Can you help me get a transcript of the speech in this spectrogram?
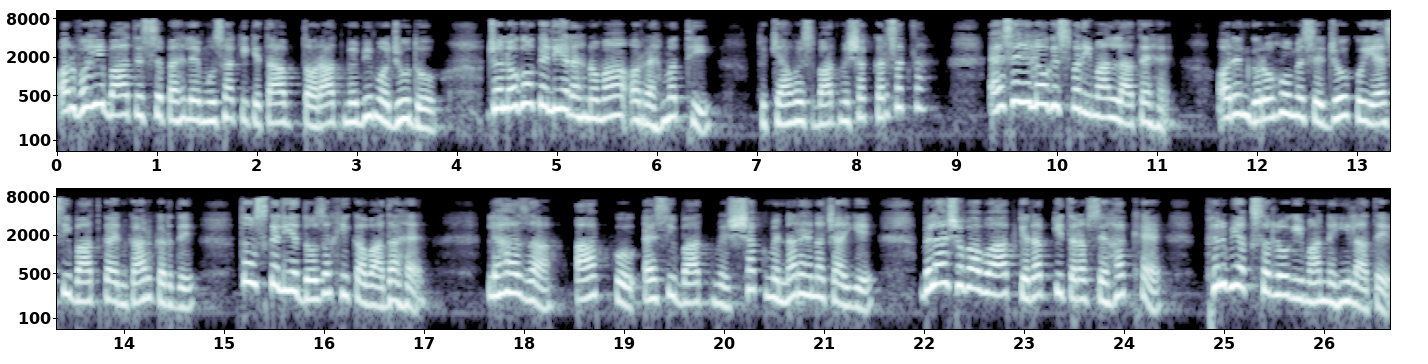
اور وہی بات اس سے پہلے موسا کی کتاب تورات میں بھی موجود ہو، جو لوگوں کے لیے رہنما اور رحمت تھی۔ تو کیا وہ اس بات میں شک کر سکتا ہے؟ ایسے ہی لوگ اس پر ایمان لاتے ہیں۔ اور ان گروہوں میں سے جو کوئی ایسی بات کا انکار کر دے، تو اس کے لیے دوزخی کا وعدہ ہے۔ لہذا آپ کو ایسی بات میں شک میں نہ رہنا چاہیے۔ بلا شبہ وہ آپ کے رب کی طرف سے حق ہے پھر بھی اکثر لوگ ایمان نہیں لاتے۔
